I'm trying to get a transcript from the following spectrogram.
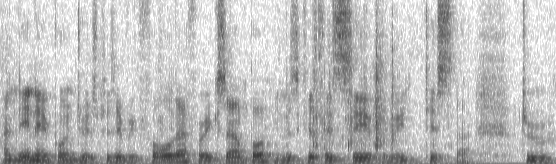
and then I point to a specific folder. For example in this case let's say we're going to test uh, to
